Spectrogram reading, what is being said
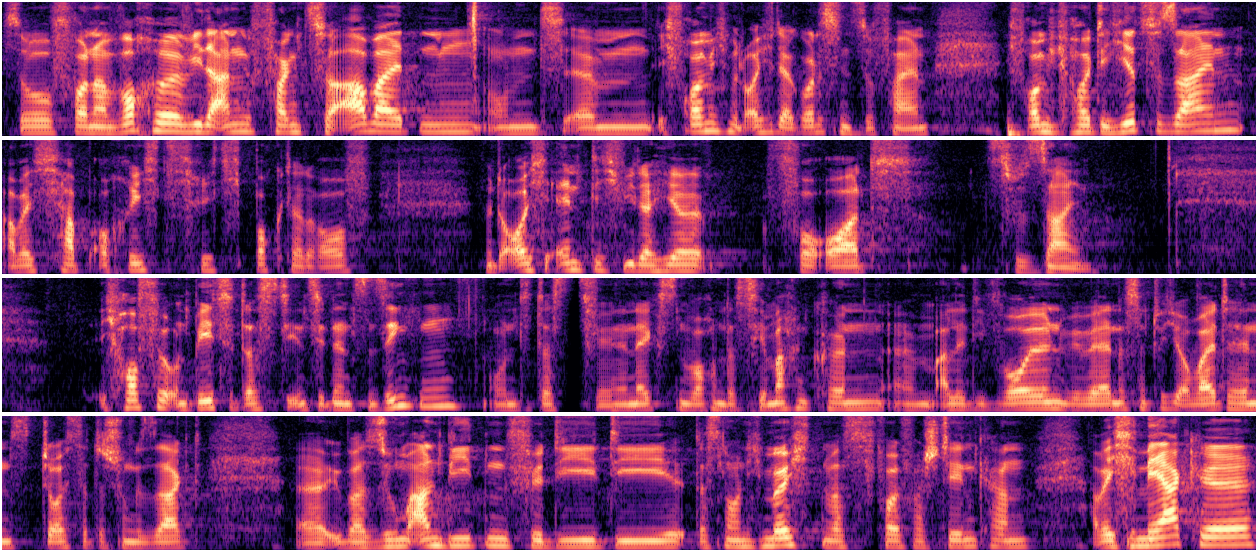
so vor einer Woche wieder angefangen zu arbeiten und ähm, ich freue mich, mit euch wieder Gottesdienst zu feiern. Ich freue mich, heute hier zu sein, aber ich habe auch richtig, richtig Bock darauf, mit euch endlich wieder hier vor Ort zu sein ich hoffe und bete, dass die Inzidenzen sinken und dass wir in den nächsten Wochen das hier machen können. Ähm, alle, die wollen, wir werden das natürlich auch weiterhin, Joyce hat das schon gesagt, äh, über Zoom anbieten für die, die das noch nicht möchten, was ich voll verstehen kann. Aber ich merke,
